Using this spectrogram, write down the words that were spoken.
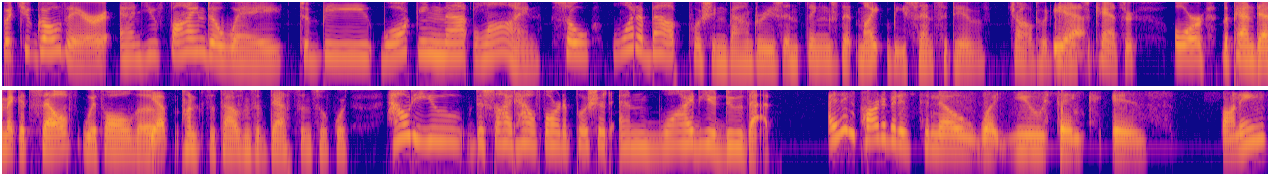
But you go there and you find a way to be walking that line. So, what about pushing boundaries in things that might be sensitive, childhood Yeah. cancer, cancer, or the pandemic itself with all the Yep. hundreds of thousands of deaths and so forth? How do you decide how far to push it and why do you do that? I think part of it is to know what you think is funny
